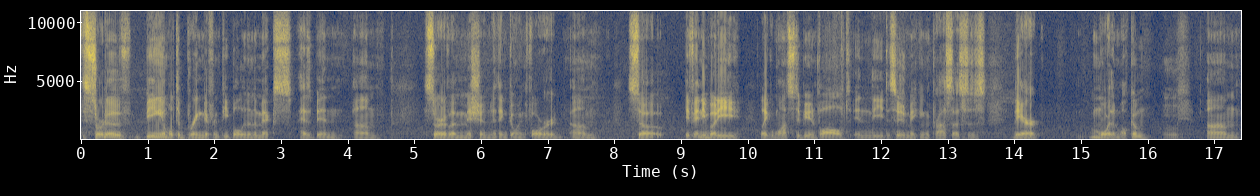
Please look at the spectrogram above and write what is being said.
sort of being able to bring different people into the mix has been um, sort of a mission i think going forward. Um, so if anybody like wants to be involved in the decision making processes they're more than welcome mm-hmm. um,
